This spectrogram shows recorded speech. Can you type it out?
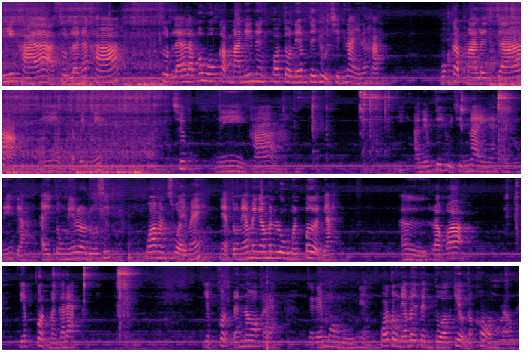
นี่ค่ะ สุดแล้วนะคะ สุดแล้วเราก็วกกลับมานิดนึงเพราะตัวเนี้ยมันจะอยู่ชิ้นในนะคะ วกกลับมาเลยจ้า นี่จะเป็นงี้ ชึบ นี่ค่ะ อันนี้มันจะอยู่ชิ้นในไงตรงนี้เดี๋ยวไอ้ตรงนี้เราดูสิว่ามันสวยไหมเนี่ยตรงนี้ไม่งั้นมันรูมันเปิดไง เออเราก็เย็บกดมันก็ได้ เย็บกดด้านนอกก็ได้ จะได้มองรู้เนี่ย เพราะตรงเนี้ยมันจะเป็นตัวเกี่ยวตะขอของเราไง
